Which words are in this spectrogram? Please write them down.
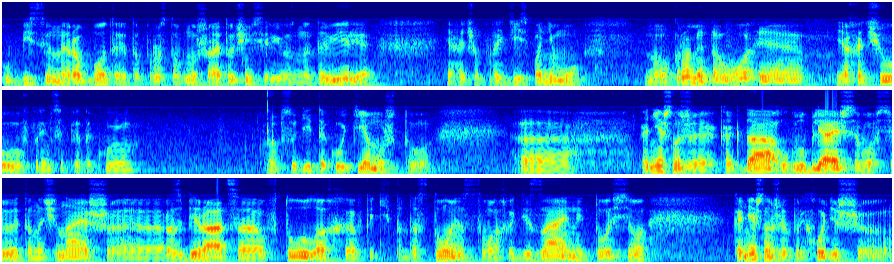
убийственной работы, это просто внушает очень серьезное доверие. Я хочу пройтись по нему. Но кроме того, э, я хочу, в принципе, такую обсудить такую тему, что, э, конечно же, когда углубляешься во все это, начинаешь э, разбираться в тулах, в каких-то достоинствах, дизайне, то все, Конечно же, приходишь э,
